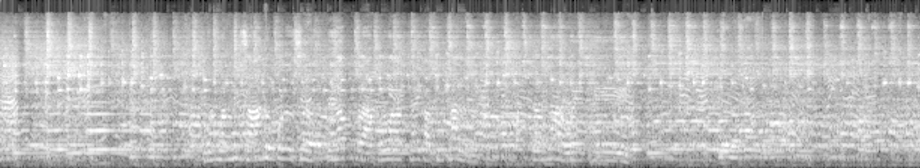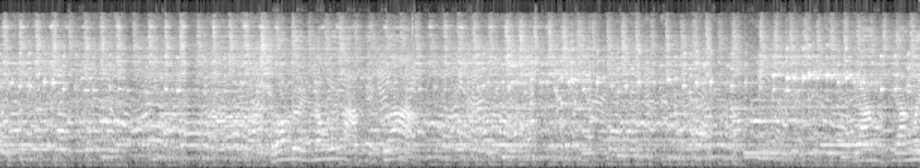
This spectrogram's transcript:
นะครับคุณวันวิสาลูกประเสริฐนะครับกราบขอรับใช้กับทุกท่านด้านหน้าเวทีพร้อมด้วยน้องเล่นนามเด็กกล้ายังยังไม่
